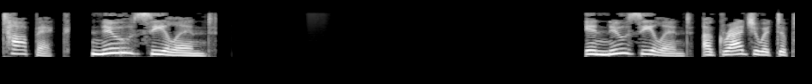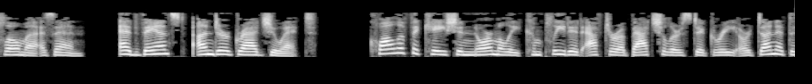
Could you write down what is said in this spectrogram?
Topic. New Zealand In New Zealand, a graduate diploma is an advanced undergraduate qualification normally completed after a bachelor's degree or done at the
